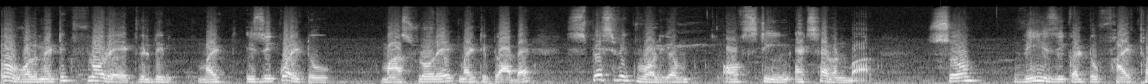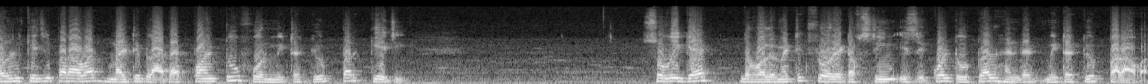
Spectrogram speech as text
So volumetric flow rate will be is equal to mass flow rate multiplied by specific volume of steam at 7 bar. So V is equal to 5000 kg per hour multiplied by 0.24 meter cube per kg. So we get the volumetric flow rate of steam is equal to 1200 meter cube per hour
